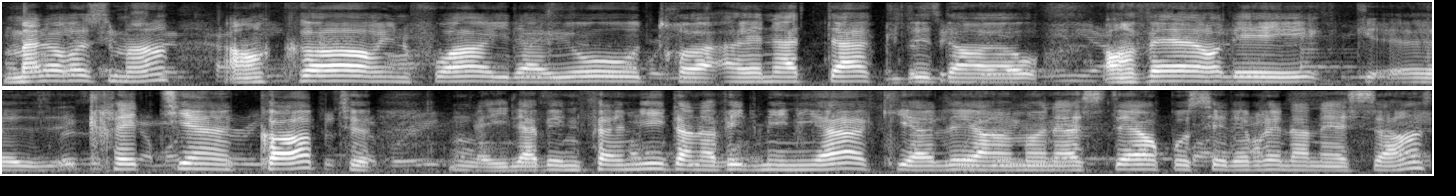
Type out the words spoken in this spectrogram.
Malheureusement, encore une fois, il y a eu autre, une attaque envers les chrétiens chrétien copte. Il avait une famille dans la ville de Minia qui allait à un monastère pour célébrer la naissance.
